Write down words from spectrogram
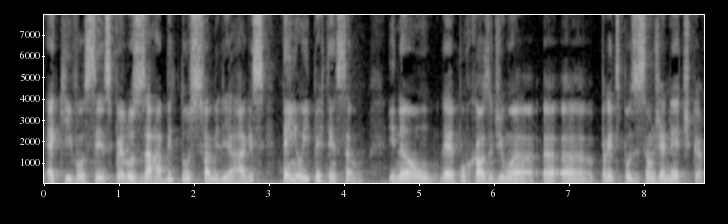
é que vocês, pelos hábitos familiares, tenham hipertensão e não é, por causa de uma uh, uh, predisposição genética.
